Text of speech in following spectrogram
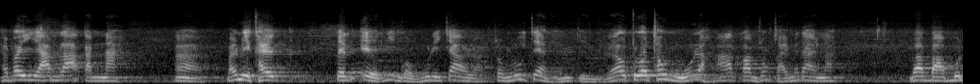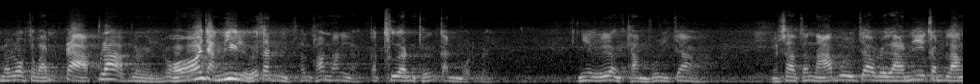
ให้พยายามละกันนะอ่าไม่มีใครเป็นเอกยิ่งกว่าพระพุทธเจ้าหรอกทรงรู้แจ้งเห็นจริงเราตัวเท่าหนูละหาความสงสัยไม่ได้นะว่าบาปบุญนรกสวรรค์กราบลาบเลยอ๋ออย่างนี้เหรือท่านท่านเท่านั้นแหละกระเทือนถึงกันหมดเลย นี่เรื่องธรรมพระพุทธเจ้าศาสนาพระพุทธเจ้าเวลานี้กำลัง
